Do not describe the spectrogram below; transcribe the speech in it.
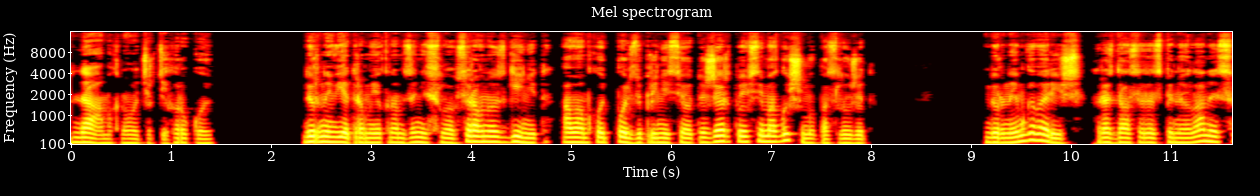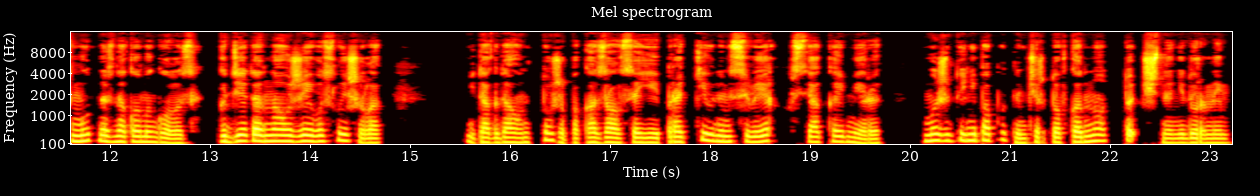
Да, махнула чертиха рукой. Дурным ветром ее к нам занесло. Все равно сгинет, а вам хоть пользу принесет. Жертвой всемогущему послужит. «Дурным, говоришь?» – раздался за спиной Ланы смутно знакомый голос. Где-то она уже его слышала. И тогда он тоже показался ей противным сверх всякой меры. Может, и не попутным чертовка, но точно не дурным.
